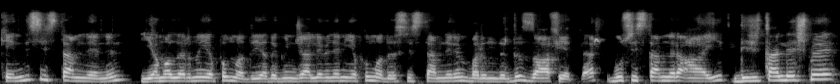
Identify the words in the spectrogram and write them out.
kendi sistemlerinin yamalarını yapılmadığı ya da güncellemelerin yapılmadığı sistemlerin barındırdığı zafiyetler. Bu sistemlere ait dijitalleşme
